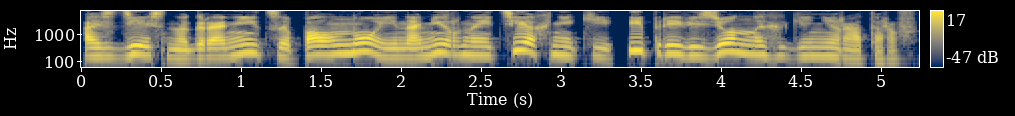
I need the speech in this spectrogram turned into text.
а здесь на границе полно иномирной техники и привезенных генераторов.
